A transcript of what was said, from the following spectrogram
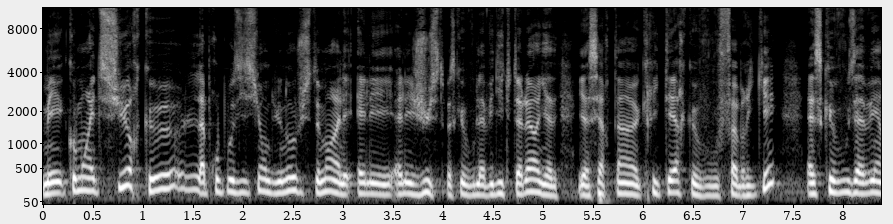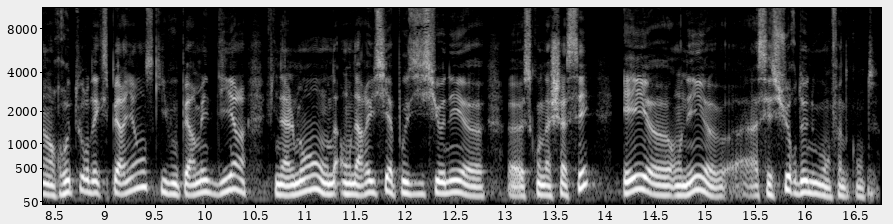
mais comment être sûr que la proposition du no justement elle est, elle est, juste? Parce que vous l'avez dit tout à l'heure il y, a, y a certains critères que vous fabriquez. Est-ce que vous avez un retour d'expérience qui vous permet de dire finalement on, a réussi à positionner euh, euh, ce qu'on a chassé et on est assez sûr de nous en fin de compte?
